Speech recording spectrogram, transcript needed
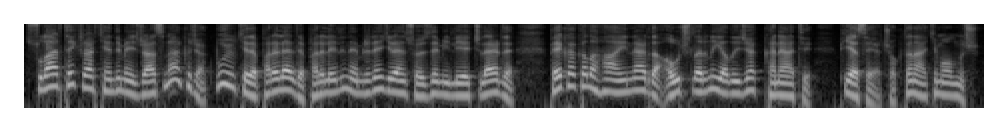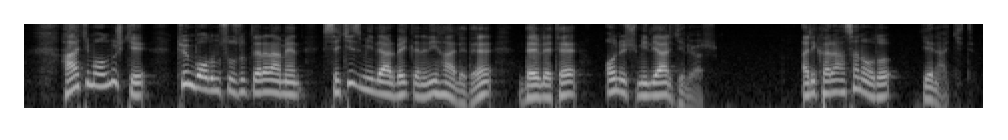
sular tekrar kendi mecrasına akacak. Bu ülkede paralelde paralelin emrine giren sözde milliyetçiler de PKK'lı hainler de avuçlarını yalayacak kanaati piyasaya çoktan hakim olmuş. Hakim olmuş ki tüm bu olumsuzluklara rağmen 8 milyar beklenen ihalede devlete 13 milyar geliyor. Ali Karahasanoğlu Yeni Akit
